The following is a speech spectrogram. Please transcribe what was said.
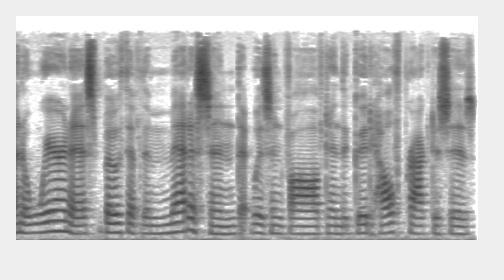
an awareness both of the medicine that was involved and the good health practices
